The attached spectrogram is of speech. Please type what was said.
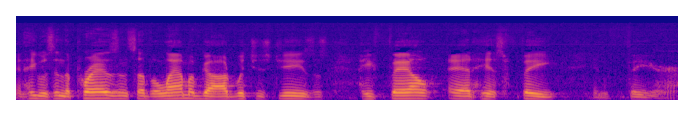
and he was in the presence of the Lamb of God, which is Jesus, he fell at his feet in fear.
